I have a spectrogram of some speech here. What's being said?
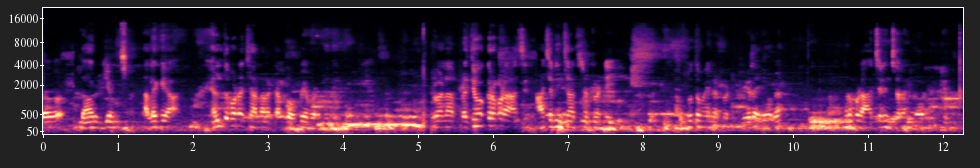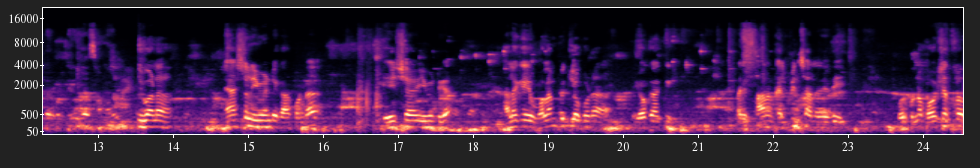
దా- దారుఢ్యం అలాగే హెల్త్ కూడా చాలా రకాలుగా ఉపయోగపడుతుంది. ఇవాళ ప్రతి ఒక్కరు కూడా ఆచ- ఆచరించాల్సినటువంటి అద్భుతమైనటువంటి క్రీడ యోగా. అందరూ కూడా ఆచరించాలని గౌరవ ముఖ్యమంత్రి గారు తెలియజేస్తున్నారు. ఇవాళ నేషనల్ ఈవెంటే కాకుండా ఏషియా ఈవెంట్గా అలాగే ఒలింపిక్లో కూడా యోగాకి మరి స్థానం కల్పించాలనేది కోరుకున్న భవిష్యత్తులో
